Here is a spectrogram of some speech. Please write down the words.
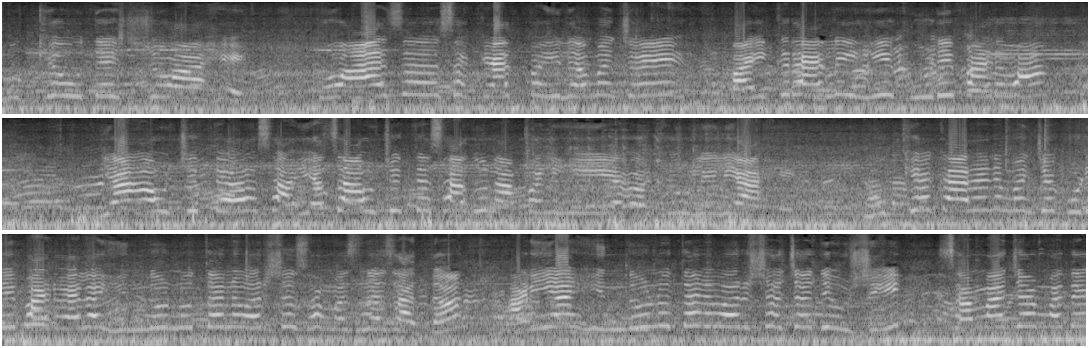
मुख्य उद्देश जो आहे तो आज सगळ्यात पहिलं म्हणजे बाईक रॅली ही गुढीपाडवा या औचित्य सा याचं औचित्य साधून आपण ही ठेवलेली आहे. मुख्य कारण म्हणजे गुढीपाडव्याला हिंदू नूतन वर्ष समजलं जातं आणि या हिंदू नूतन वर्षाच्या दिवशी समाजामध्ये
